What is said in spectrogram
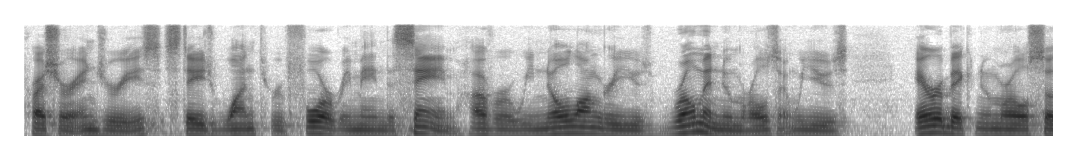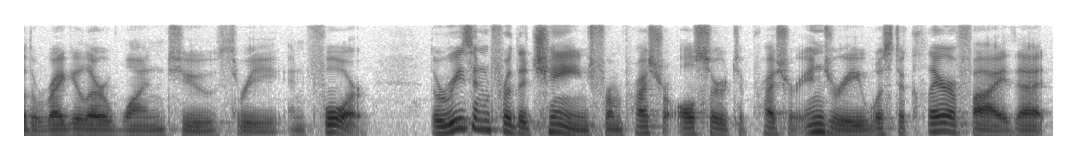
pressure injuries, stage 1 through 4, remain the same. However, we no longer use Roman numerals and we use Arabic numerals, so the regular 1, 2, 3, and 4. The reason for the change from pressure ulcer to pressure injury was to clarify that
